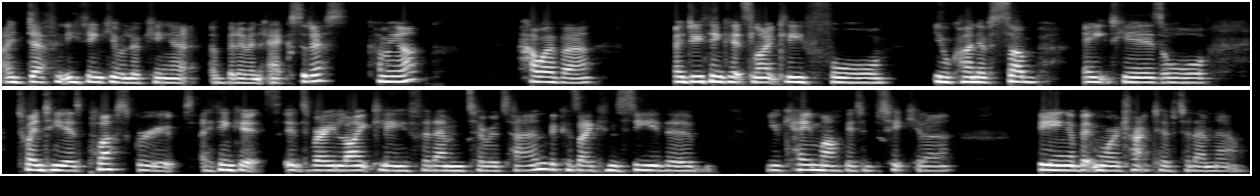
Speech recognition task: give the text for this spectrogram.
I definitely think you're looking at a bit of an exodus coming up. However, I do think it's likely for your kind of sub eight years or 20 years plus groups, I think it's it's very likely for them to return because I can see the UK market in particular being a bit more attractive to them now.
